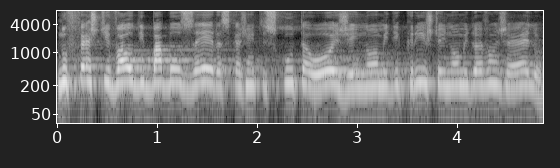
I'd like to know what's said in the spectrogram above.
no festival de baboseiras que a gente escuta hoje em nome de Cristo, em nome do Evangelho.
